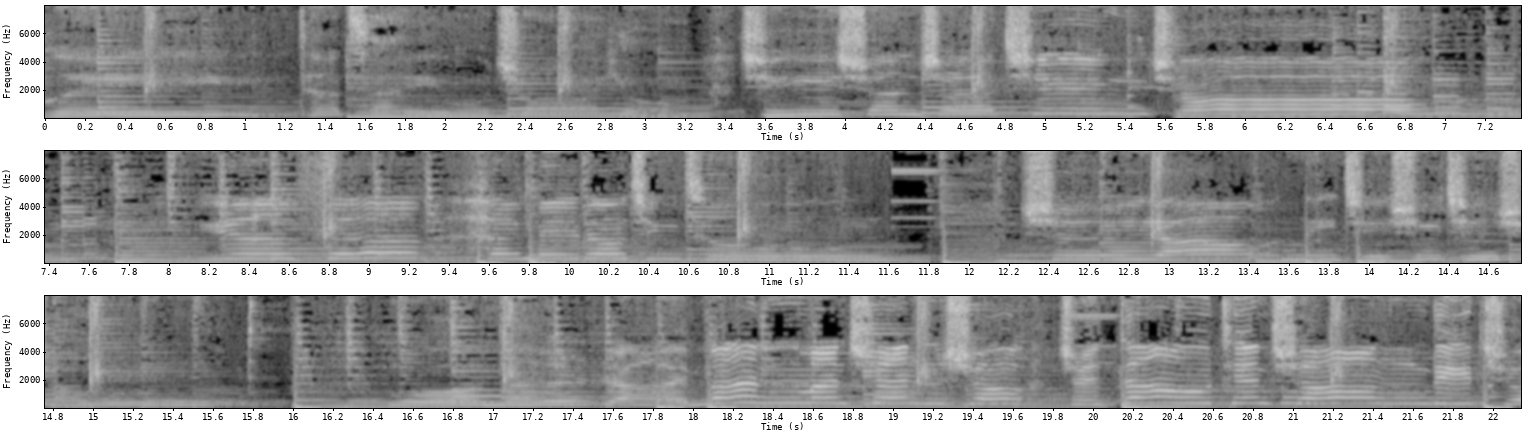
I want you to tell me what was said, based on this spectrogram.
回忆它在我左右，计算着清秋。缘分还没到尽头，只要你继续牵手，我们让爱慢慢成熟，直到天长地久。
